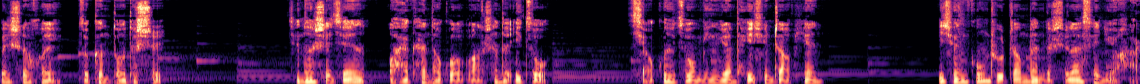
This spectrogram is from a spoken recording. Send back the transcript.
为社会做更多的事。前段时间我还看到过网上的一组。小贵族名媛培训照片，一群公主装扮的十来岁女孩，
